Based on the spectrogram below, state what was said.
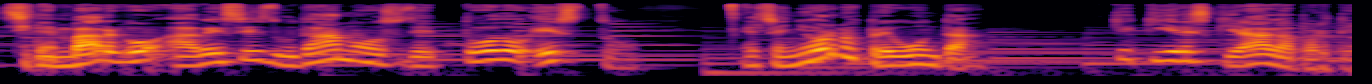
Sin embargo, a veces dudamos de todo esto. El Señor nos pregunta, ¿qué quieres que haga por ti?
